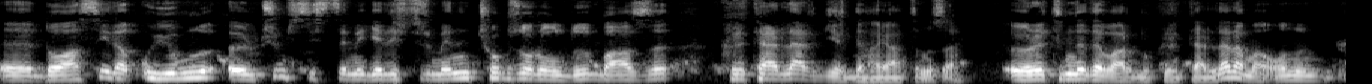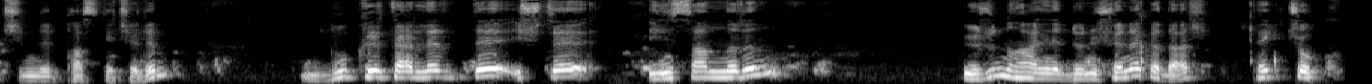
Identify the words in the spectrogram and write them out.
e, doğasıyla uyumlu ölçüm sistemi geliştirmenin çok zor olduğu bazı kriterler girdi hayatımıza. Öğretimde de var bu kriterler ama onun şimdi pas geçelim. Bu kriterlerde işte insanların ürün haline dönüşene kadar pek çok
